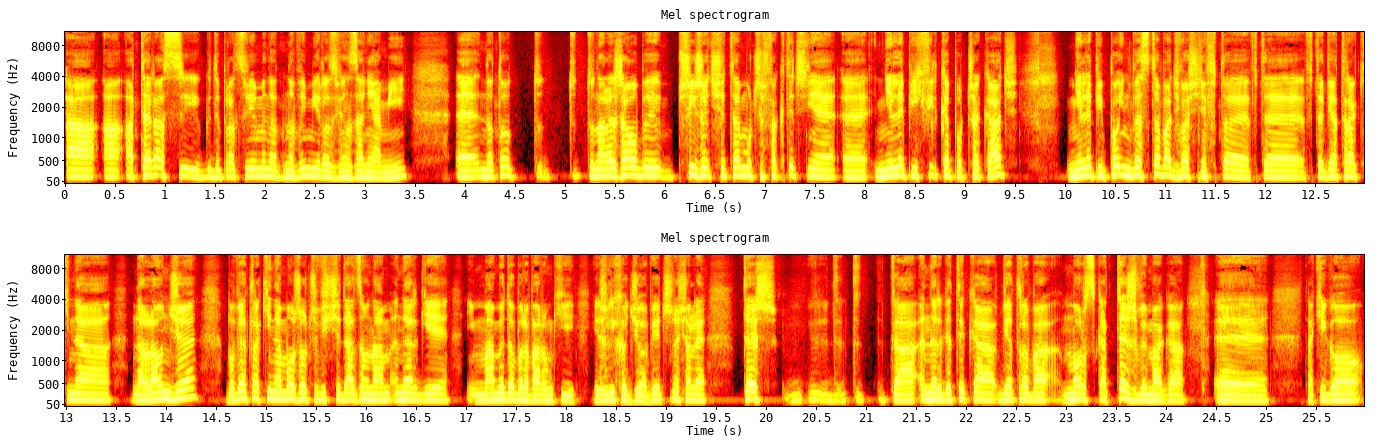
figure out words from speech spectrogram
a, a, a teraz, gdy pracujemy nad nowymi rozwiązaniami, no to, to to należałoby przyjrzeć się temu, czy faktycznie e, nie lepiej chwilkę poczekać, nie lepiej poinwestować właśnie w te, w te, w te wiatraki na, na lądzie, bo wiatraki na morzu oczywiście dadzą nam energię i mamy dobre warunki, jeżeli chodzi o wieczność, ale też ta energetyka wiatrowa morska też wymaga e, takiego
